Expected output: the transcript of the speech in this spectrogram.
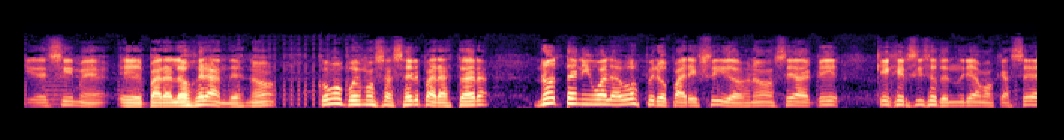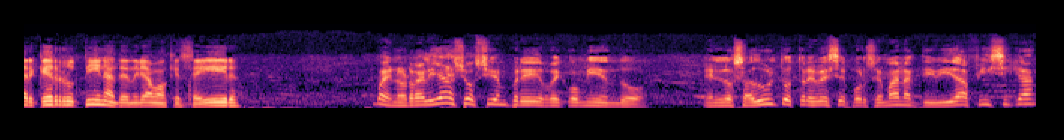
Y decime, eh, para los grandes, ¿no? ¿Cómo podemos hacer para estar no tan igual a vos, pero parecidos, ¿no? O sea, ¿qué, qué ejercicio tendríamos que hacer? ¿Qué rutina tendríamos que seguir? Bueno, en realidad yo siempre recomiendo en los adultos tres veces por semana actividad física,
